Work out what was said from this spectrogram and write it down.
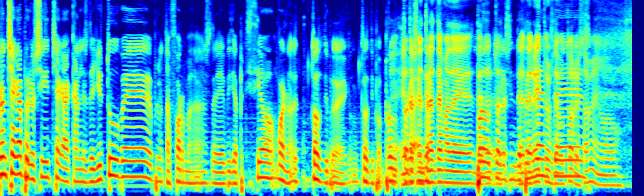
non chega, pero sí chega a canles de YouTube, plataformas de videopetición, bueno, de todo tipo de todo tipo de eh, produtores. Entra, entra en tema de, de, de, de, de dereitos de autores tamén ou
